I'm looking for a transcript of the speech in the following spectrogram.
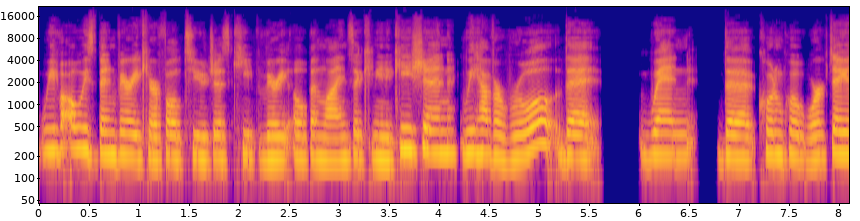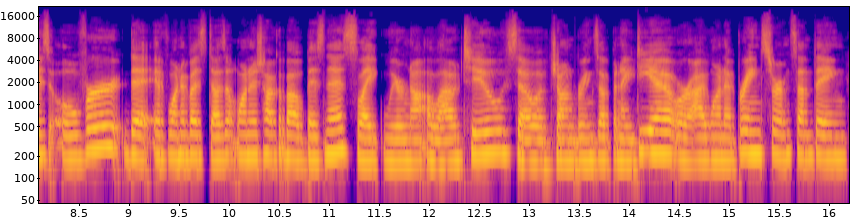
we've always been very careful to just keep very open lines of communication. We have a rule that when the quote unquote workday is over, that if one of us doesn't want to talk about business, like we're not allowed to. So if John brings up an idea or I want to brainstorm something,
